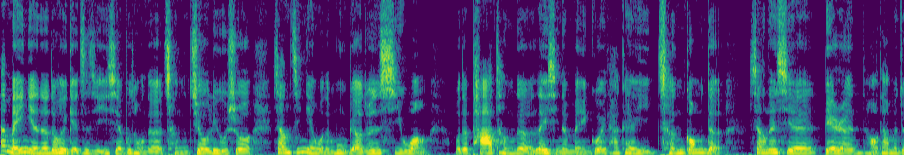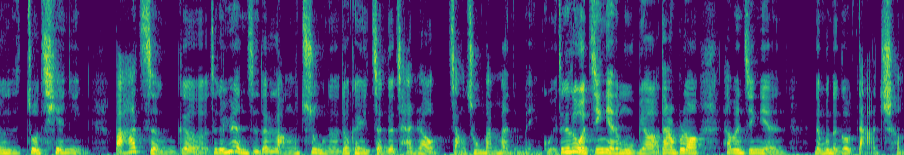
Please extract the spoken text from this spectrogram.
那每一年呢，都会给自己一些不同的成就，例如说，像今年我的目标就是希望我的爬藤的类型的玫瑰，它可以成功的。像那些别人，好，他们就是做牵引，把它整个这个院子的廊柱呢，都可以整个缠绕，长出满满的玫瑰。这个是我今年的目标啊，当然不知道他们今年能不能够达成。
